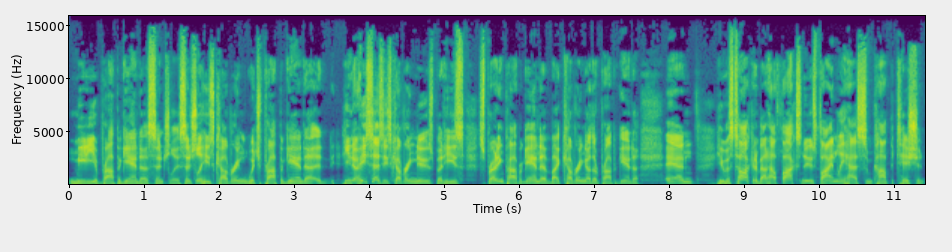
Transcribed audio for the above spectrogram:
media propaganda essentially. Essentially he's covering which propaganda. You know he says he's covering news but he's spreading propaganda by covering other propaganda. And he was talking about how fox news finally has some competition.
